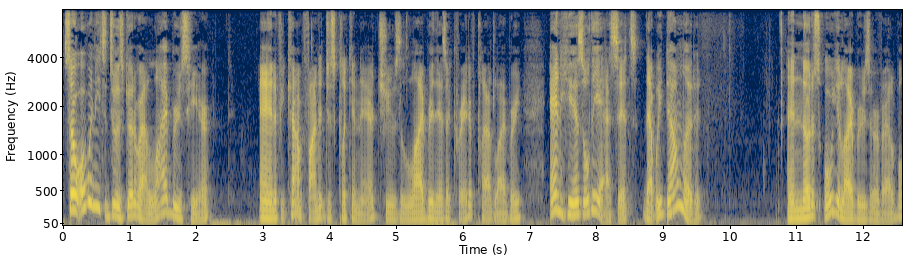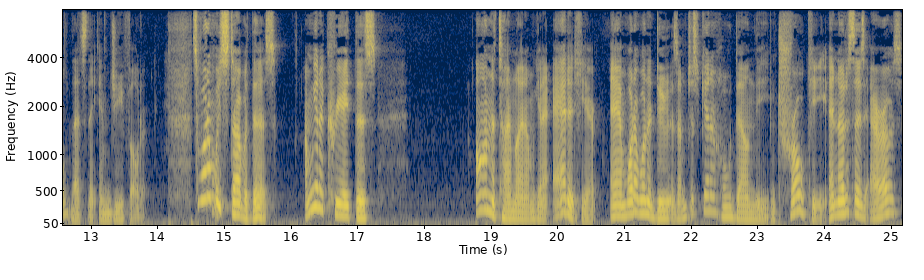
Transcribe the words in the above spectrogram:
So all we need to do is go to our libraries here and if you can't find it just click in there, choose library, there's a Creative Cloud library and here's all the assets that we downloaded. And notice all your libraries are available. That's the MG folder. So why don't we start with this? I'm going to create this on the timeline, I'm going to add it here. And what I want to do is I'm just going to hold down the control key. And notice those arrows?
